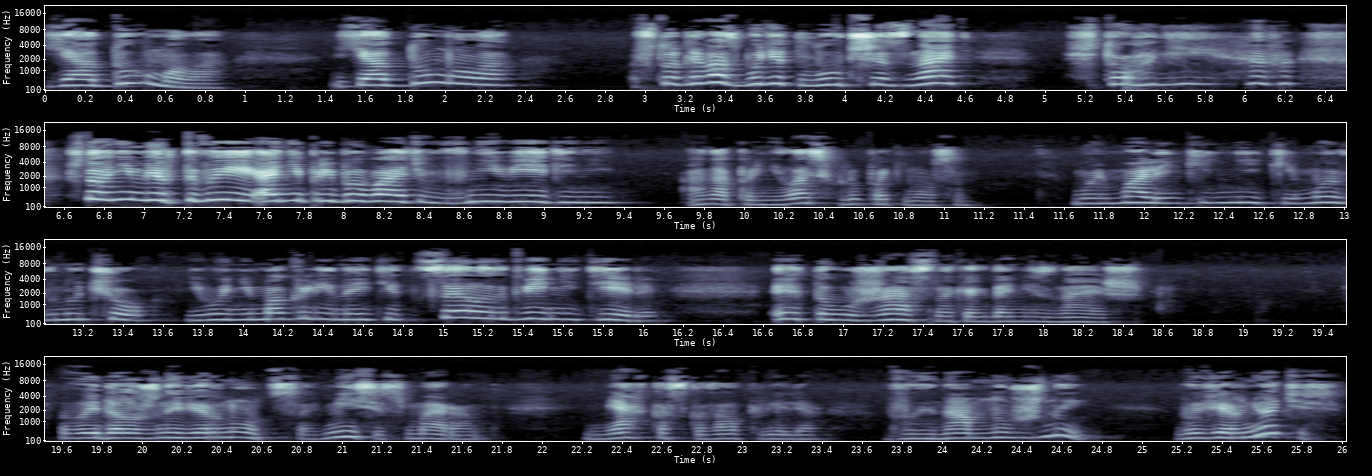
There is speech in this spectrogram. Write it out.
Я думала, я думала, что для вас будет лучше знать, что они, что они мертвы, а не пребывать в неведении. Она принялась хлюпать носом. Мой маленький Ники, мой внучок, его не могли найти целых две недели. Это ужасно, когда не знаешь. «Вы должны вернуться, миссис Мэрон», — мягко сказал Квиллер. «Вы нам нужны. Вы вернетесь?»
